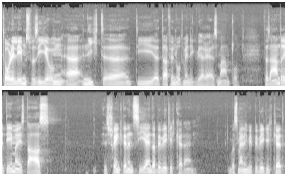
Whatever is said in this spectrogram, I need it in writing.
tolle Lebensversicherung äh, nicht, äh, die dafür notwendig wäre als Mantel. Das andere Thema ist das, es schränkt einen sehr in der Beweglichkeit ein. Was meine ich mit Beweglichkeit?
